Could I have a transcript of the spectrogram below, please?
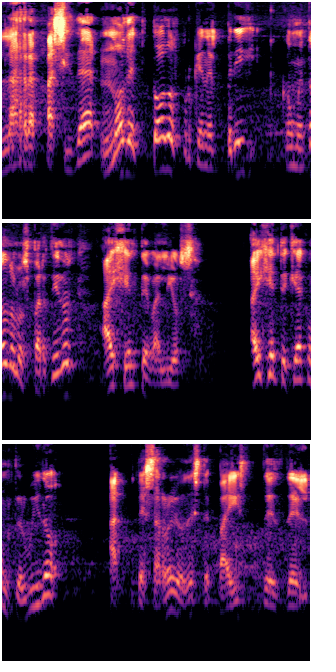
la rapacidad, no de todos, porque en el PRI, como en todos los partidos, hay gente valiosa. Hay gente que ha contribuido al desarrollo de este país desde el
